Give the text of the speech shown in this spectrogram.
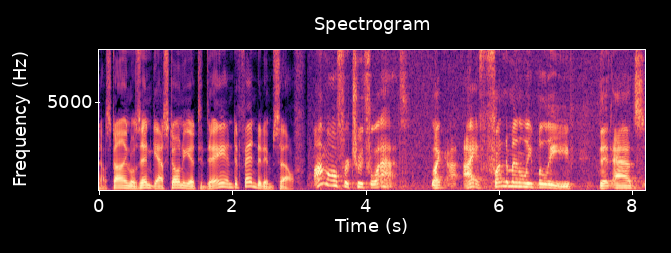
Now, Stein was in Gastonia today and defended himself. I'm all for truthful ads. Like, I fundamentally believe that ads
